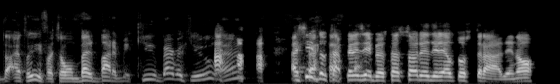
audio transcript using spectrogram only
Dai, poi facciamo un bel barbecue, barbecue, eh? Ah, sì, per esempio, questa storia delle autostrade, no?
